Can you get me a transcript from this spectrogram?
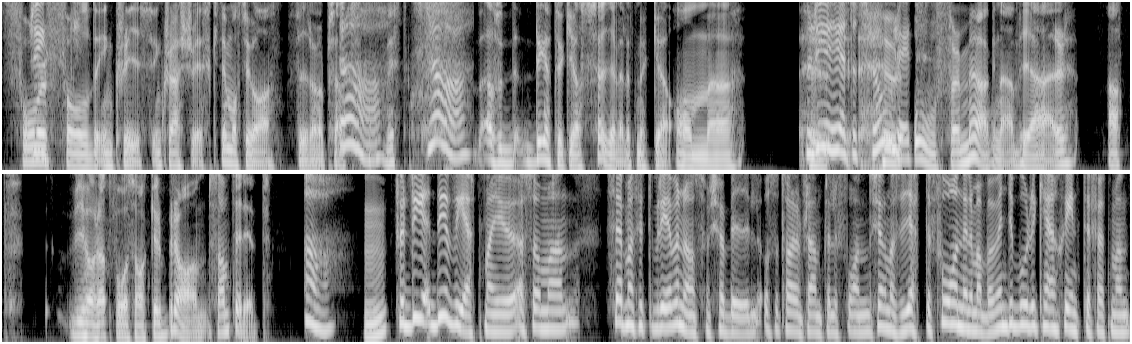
Fourfold increase in crash risk. Det måste ju vara 400 procent. Ja. Visst? Ja, Alltså, det tycker jag säger väldigt mycket om eh, Men det är helt otroligt. hur oförmögna vi är att göra två saker bra samtidigt. ja. Mm. För det, det vet man ju. Alltså om man, säg att man sitter bredvid någon som kör bil och så tar den fram telefonen. Då känner man sig jättefånig man bara, men det borde kanske inte för att man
